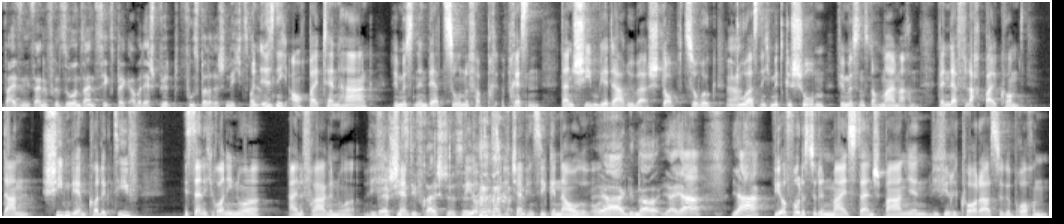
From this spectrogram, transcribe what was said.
weiß nicht, seine Frisur und seinen Sixpack, aber der spürt fußballerisch nichts mehr. Und ist nicht auch bei Ten Hag, wir müssen in der Zone verpressen. Dann schieben wir darüber. Stopp, zurück. Du hast nicht mitgeschoben, wir müssen es nochmal machen. Wenn der Flachball kommt, dann schieben wir im Kollektiv. Ist da nicht Ronny nur, eine Frage nur, wie Wer viel schießt die Freistöße? wie oft hast du die Champions League genau gewonnen? ja, genau. Ja, ja. Ja. Wie oft wurdest du denn Meister in Spanien? Wie viele Rekorde hast du gebrochen?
